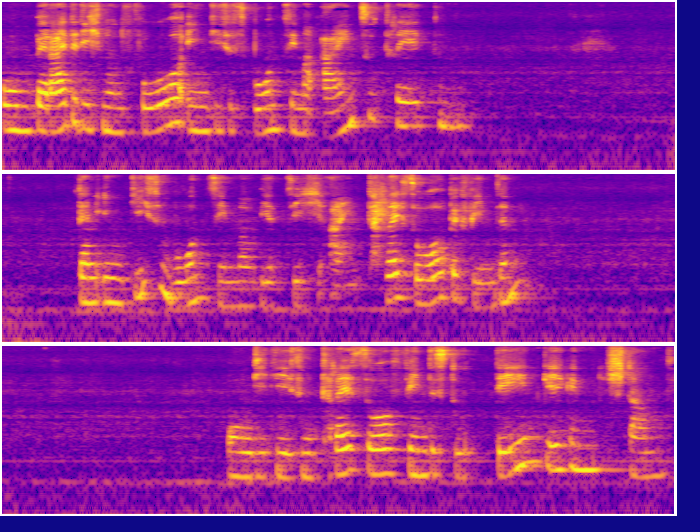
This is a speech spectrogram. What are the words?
Und bereite dich nun vor, in dieses Wohnzimmer einzutreten. Denn in diesem Wohnzimmer wird sich ein Tresor befinden. Und in diesem Tresor findest du den Gegenstand,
